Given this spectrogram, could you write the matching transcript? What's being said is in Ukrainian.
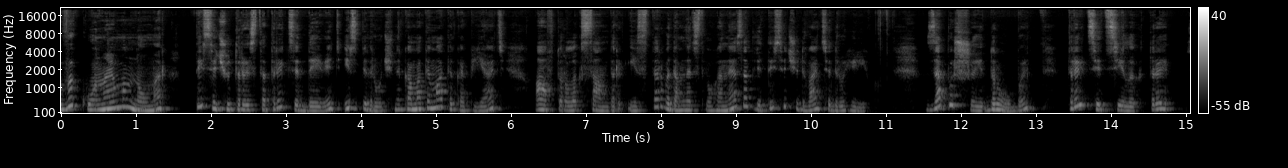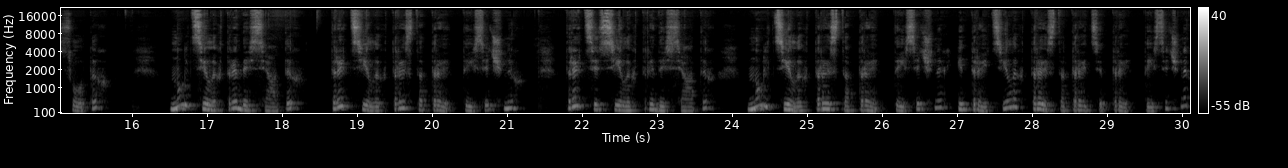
Виконуємо номер 1339 із підручника Математика 5, автор Олександр Істер, видавництво Генеза 2022 рік. Запиши дроби 30,3, 0,3, 3,303 30,3, 0,303 тисячних і 3,333 тисячних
